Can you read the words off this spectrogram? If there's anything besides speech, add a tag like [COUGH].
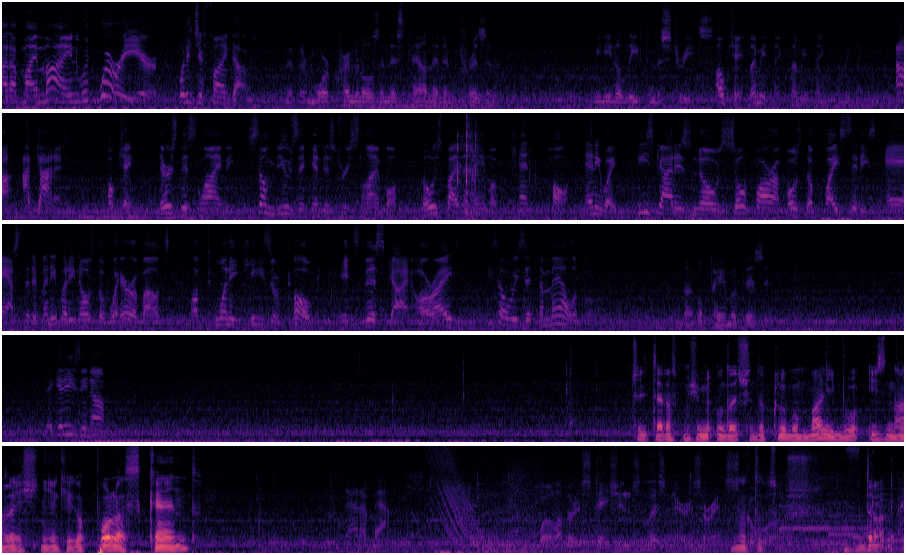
We need a lead from the streets. Okay, let me think, let me think, let me think. Ah, I got it. Okay, there's this limey, some music industry slimeball. Goes by the name of Kent Paul. Anyway, he's got his nose so far up most of Vice City's ass that if anybody knows the whereabouts of 20 keys of coke, it's this guy, all right? He's always at the Malibu. I'll go pay him a visit. Take it easy now. Czyli teraz musimy udać się do klubu Malibu i znaleźć niejakiego Paula Skent. No to cóż, w drogę.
